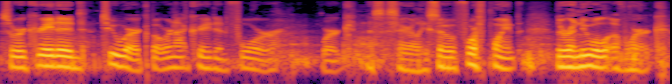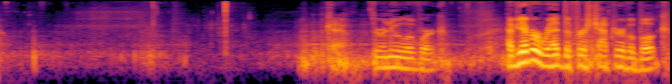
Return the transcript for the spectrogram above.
So we're created to work, but we're not created for work necessarily. So, fourth point the renewal of work. Okay, the renewal of work. Have you ever read the first chapter of a book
